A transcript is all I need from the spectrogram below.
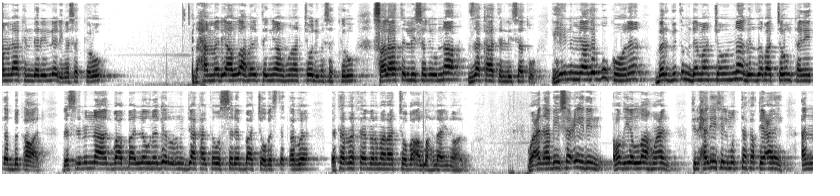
አምላክ እንደሌለ ሊመሰክሩ محمد يا الله ملك تنيام هنا تولي مسكرو صلاة اللي سجلونا زكاة اللي ستو يهين من يادرقو كهنا برقتم دما تشونا قل زبات تشون كاني تبقوال بس لمنا أقباب باللون قرر من جاكال توسل باتشو بس تكرر بترف أمر تشو با الله لا ينوالو وعن أبي سعيد رضي الله عنه في الحديث المتفق عليه أن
